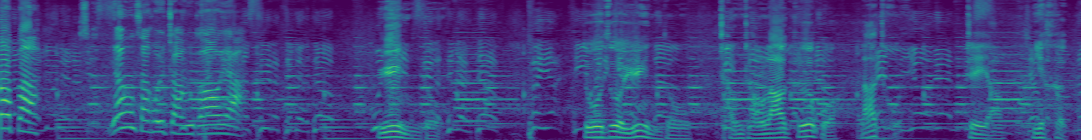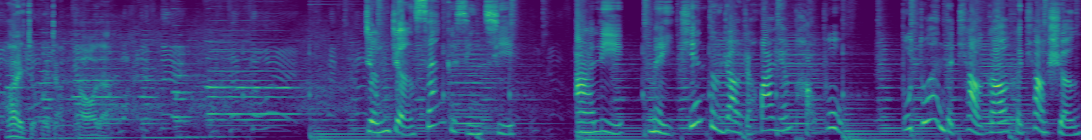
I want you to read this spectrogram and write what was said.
爸爸，怎样才会长高呀？运动，多做运动，常常拉胳膊、拉腿，这样你很快就会长高的。整整三个星期，阿丽每天都绕着花园跑步，不断的跳高和跳绳。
